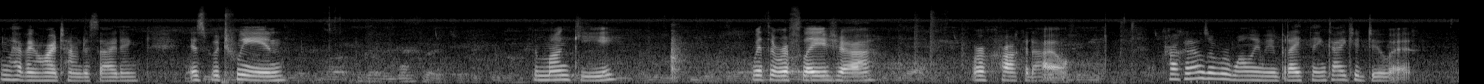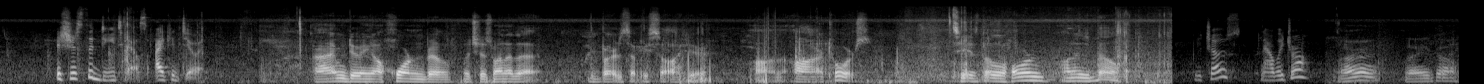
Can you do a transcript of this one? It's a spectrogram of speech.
I'm having a hard time deciding. It's between the monkey with a rafflesia or a crocodile. Crocodile's overwhelming me, but I think I could do it. It's just the details. I could do it. I'm doing a hornbill, which is one of the, the birds that we saw here on, on our tours. See his little horn on his bill? You chose. Now we draw. All right, there you go.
